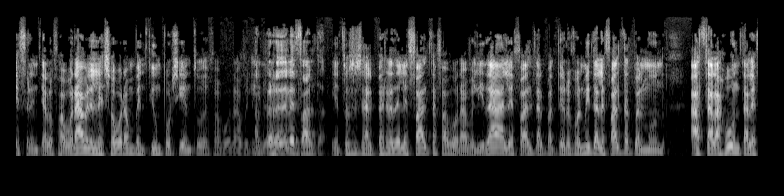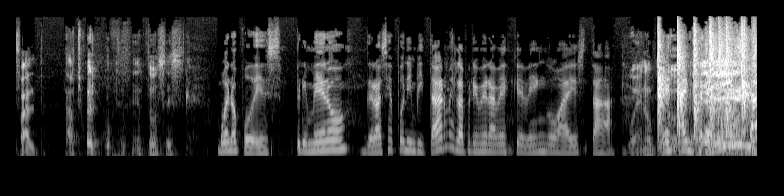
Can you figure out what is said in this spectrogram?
eh, frente a lo favorable le sobra un 21% de favorabilidad. Al PRD le falta. Y entonces al PRD le falta favorabilidad, le falta al Partido Reformista, le falta a todo el mundo. Hasta la Junta le falta. A todo el mundo. Entonces, Bueno, pues primero, gracias por invitarme. Es la primera vez que vengo a esta, bueno, pero... esta entrevista.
